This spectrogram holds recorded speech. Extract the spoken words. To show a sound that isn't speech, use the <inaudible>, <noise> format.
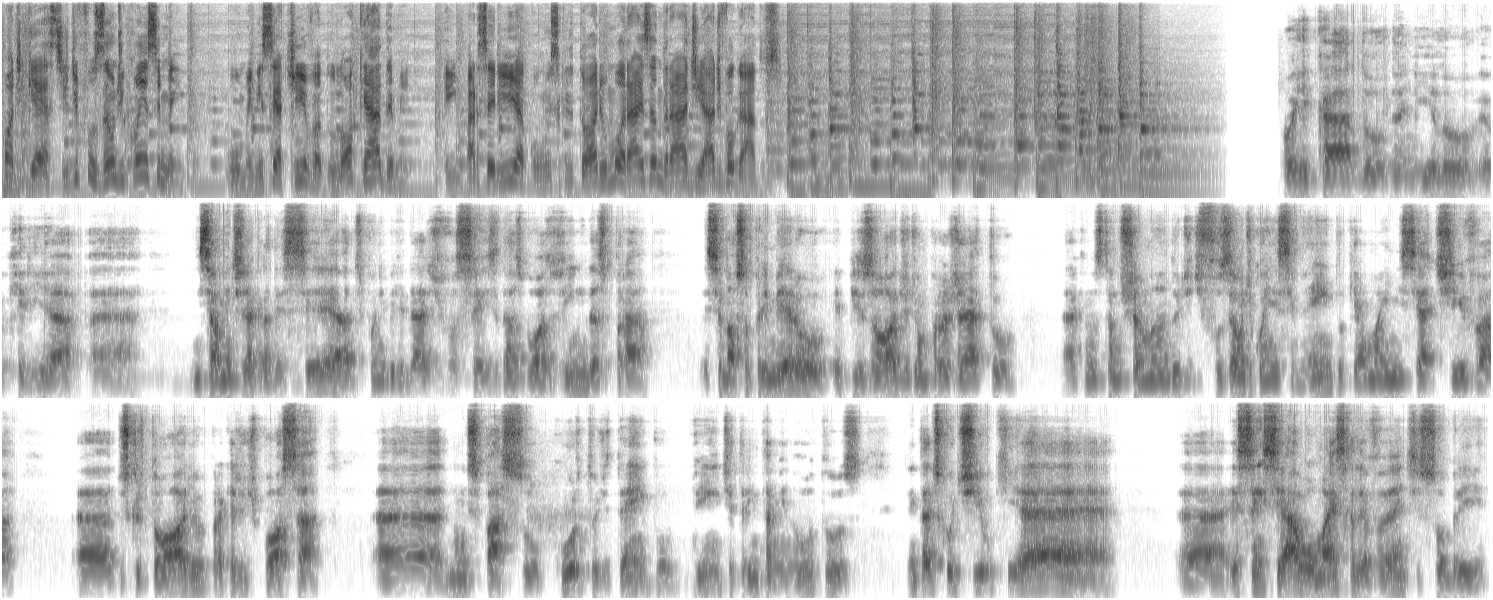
podcast Difusão de Conhecimento, uma iniciativa do Law Academy, em parceria com o escritório Moraes Andrade Advogados. Oi, Ricardo, Danilo. Eu queria é, inicialmente agradecer a disponibilidade de vocês e dar as boas-vindas para esse nosso primeiro episódio de um projeto é, que nós estamos chamando de difusão de conhecimento, que é uma iniciativa é, do escritório para que a gente possa, é, num espaço curto de tempo, 20, 30 minutos, tentar discutir o que é, é essencial ou mais relevante sobre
